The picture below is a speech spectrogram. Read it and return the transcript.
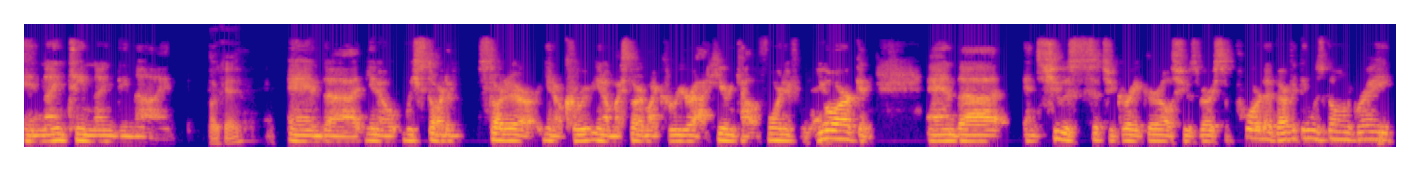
in 1999. Okay. And, uh, you know, we started, started our, you know, career, you know, I started my career out here in California from New York and, and, uh, and she was such a great girl. She was very supportive. Everything was going great.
